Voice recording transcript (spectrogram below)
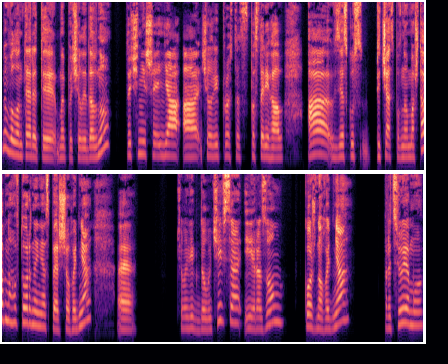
Ну, волонтерити ми почали давно. Точніше, я, а чоловік просто спостерігав. А в зв'язку з під час повномасштабного вторгнення з першого дня е, чоловік долучився і разом кожного дня працюємо,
